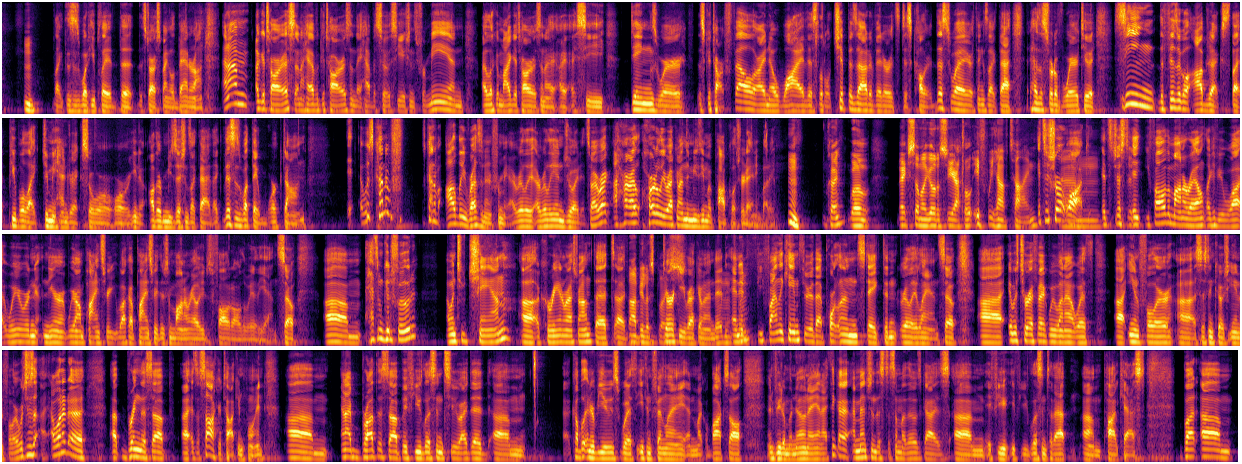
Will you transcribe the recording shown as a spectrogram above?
Like this is what he played the the Star Spangled Banner on. And I'm a guitarist, and I have guitars, and they have associations for me. And I look at my guitars, and I, I, I see dings where this guitar fell, or I know why this little chip is out of it, or it's discolored this way, or things like that. It has a sort of wear to it. Seeing the physical objects that people like Jimi Hendrix or or you know other musicians like that, like this is what they worked on. It, it was kind of kind of oddly resonant for me. I really I really enjoyed it. So I, rec- I hear- heartily recommend the Museum of Pop Culture to anybody. Hmm. Okay. Well, next time I go to Seattle, if we have time, It's a short walk. It's just it, you follow the monorail. Like if you walk, we were near, we were on Pine Street. You walk up Pine Street. There's a monorail. You just follow it all the way to the end. So, um, had some good food. I went to Chan, uh, a Korean restaurant that uh, fabulous place. Durkee recommended, and it, he finally came through. That Portland steak didn't really land, so uh, it was terrific. We went out with uh, Ian Fuller, uh, assistant coach Ian Fuller, which is I- wanted to uh, bring this up uh, as a soccer talking point, um, and I brought this up. If you listen to, I did. Um, a couple interviews with Ethan Finlay and Michael Boxall and Vito Mannone, and I think I, I mentioned this to some of those guys. Um, if you if you listen to that um, podcast, but um,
